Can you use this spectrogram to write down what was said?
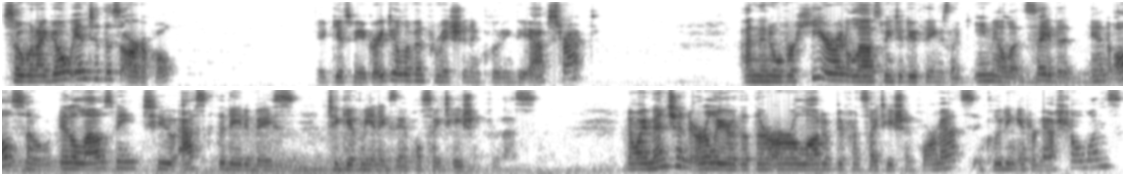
So when I go into this article, it gives me a great deal of information, including the abstract. And then over here, it allows me to do things like email it and save it. And also, it allows me to ask the database to give me an example citation for this. Now I mentioned earlier that there are a lot of different citation formats, including international ones.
